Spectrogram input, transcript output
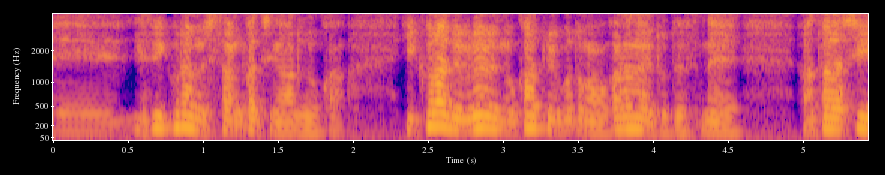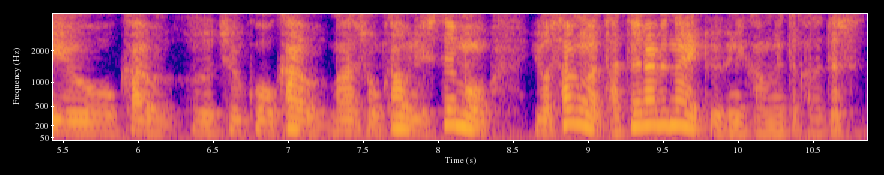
えー、いくらの資産価値があるのか、いくらで売れるのかということがわからないとですね、新しい家を買う、中古を買う、マンションを買うにしても予算が立てられないというふうに考えたからです。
